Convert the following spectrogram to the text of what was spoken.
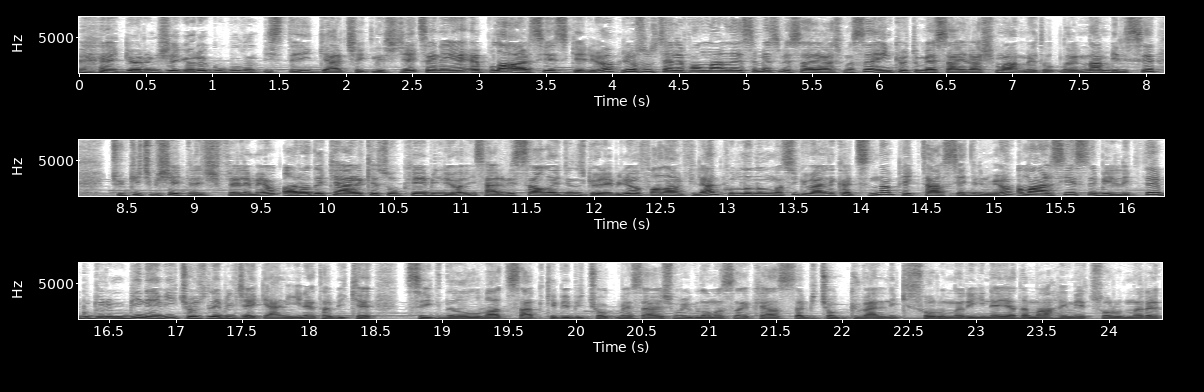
Görünüşe göre Google'un isteği gerçekleşecek. Seneye Apple'a RCS geliyor. Biliyorsunuz telefonlarda SMS mesajlaşması en kötü mesajlaşma metotlarından birisi. Çünkü hiçbir şekilde şifreleme yok. Aradaki herkes okuyabiliyor. Servis sağlayıcınız görebiliyor falan filan. Kullanılması güvenlik açısından pek tavsiye edilmiyor. Ama RCS ile birlikte bu durum bir nevi çözülebilecek. Yani yine tabii ki Signal, WhatsApp gibi birçok mesajlaşma uygulamasına kıyasla birçok güvenlik sorunları yine ya da mahremiyet sorunları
